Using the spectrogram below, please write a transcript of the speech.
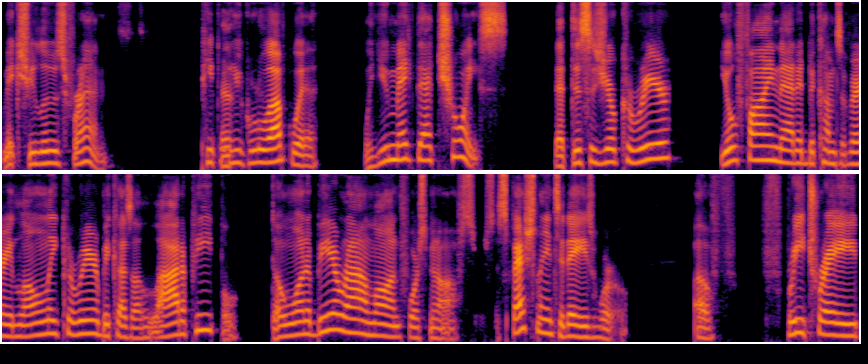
makes you lose friends, people Yeah. you grew up with. When you make that choice that this is your career, you'll find that it becomes a very lonely career because a lot of people don't want to be around law enforcement officers, especially in today's world of free trade,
